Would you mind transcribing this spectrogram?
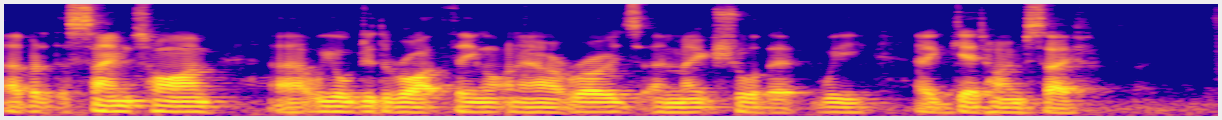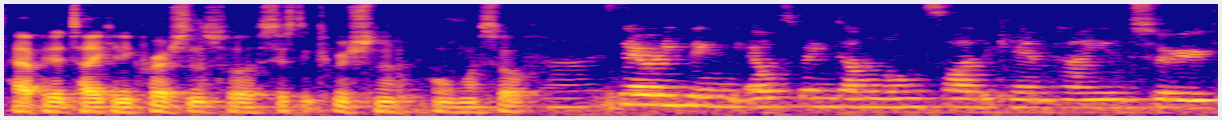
Uh, but at the same time, uh, we all do the right thing on our roads and make sure that we uh, get home safe. Happy to take any questions for Assistant Commissioner or myself. Uh, is there anything else being done alongside the campaign to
